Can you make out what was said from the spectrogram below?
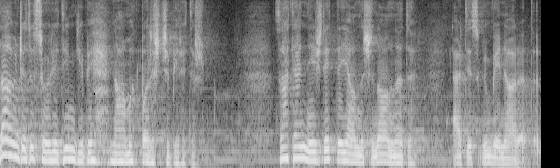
Daha önce de söylediğim gibi Namık barışçı biridir. Zaten Necdet de yanlışını anladı. Ertesi gün beni aradı.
